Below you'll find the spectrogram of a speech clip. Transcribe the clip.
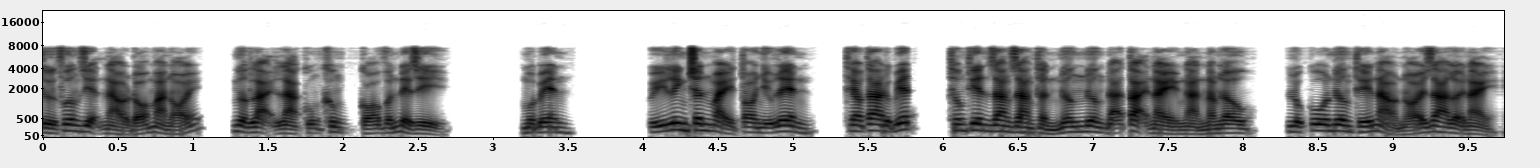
từ phương diện nào đó mà nói, ngược lại là cũng không có vấn đề gì. Một bên, quý linh chân mày to nhữ lên, theo ta được biết, thông thiên giang giang thần nương nương đã tại này ngàn năm lâu, lục cô nương thế nào nói ra lời này?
